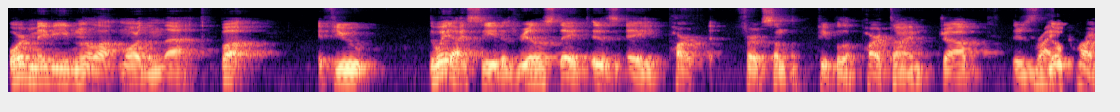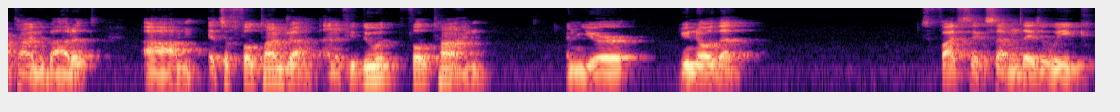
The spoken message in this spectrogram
or maybe even a lot more than that but if you the way i see it is real estate is a part for some people a part-time job there's Right. no part-time about it um, it's a full-time job and if you do it full-time and you're you know that five, six, seven days a week,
